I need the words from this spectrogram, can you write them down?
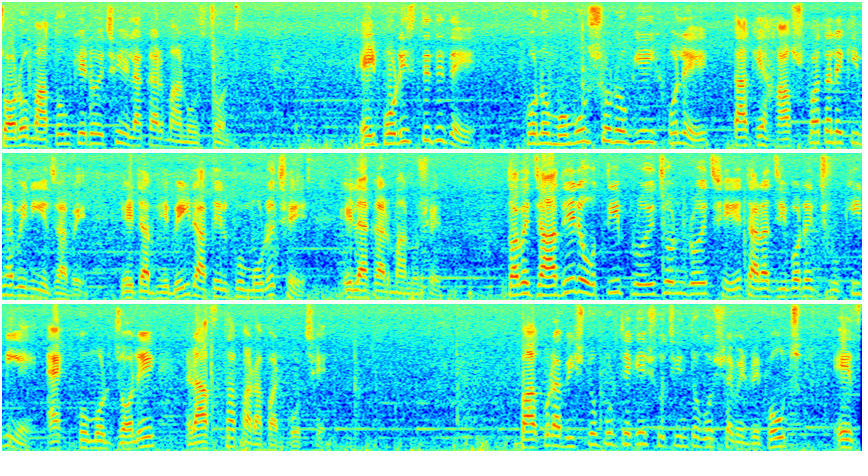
চরম আতঙ্কে রয়েছে এলাকার মানুষজন। এই পরিস্থিতিতে কোনো মুমূর্ষ রোগী হলে তাকে হাসপাতালে কীভাবে নিয়ে যাবে? এটা ভেবেই রাতের ঘুম উড়েছে এলাকার মানুষের। তবে যাদের অতি প্রয়োজন রয়েছে তারা জীবনের ঝুঁকি নিয়ে এক কোমর জলে রাস্তা পারাপার করছে। বাঁকুড়া বিষ্ণুপুর থেকে সুচিন্ত গোস্বামীর রিপোর্ট এস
